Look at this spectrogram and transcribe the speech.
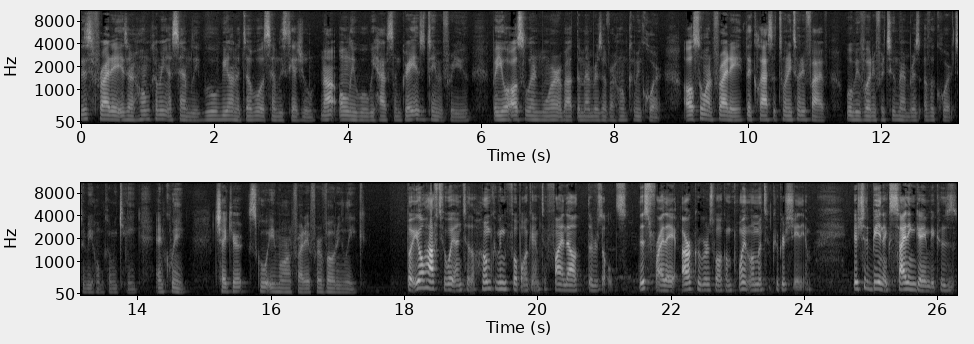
This Friday is our homecoming assembly. We will be on a double assembly schedule. Not only will we have some great entertainment for you, but you will also learn more about the members of our homecoming court. Also on Friday, the class of 2025 will be voting for two members of the court to be homecoming king and queen. Check your school email on Friday for a voting link. But you'll have to wait until the homecoming football game to find out the results. This Friday, our Cougars welcome Point Loma to Cougar Stadium. It should be an exciting game because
